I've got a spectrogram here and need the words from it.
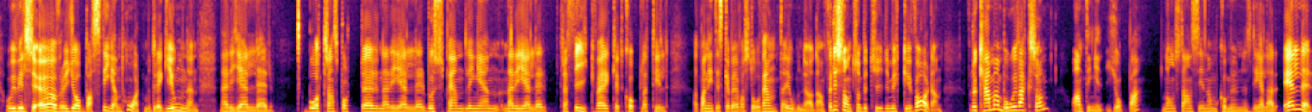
Och vi vill se över och jobba stenhårt mot regionen när det gäller båttransporter, när det gäller busspendlingen, när det gäller Trafikverket kopplat till att man inte ska behöva stå och vänta i onödan. För det är sånt som betyder mycket i vardagen. För då kan man bo i Vaxholm och antingen jobba någonstans inom kommunens delar eller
